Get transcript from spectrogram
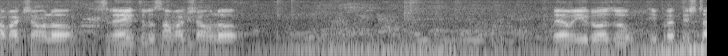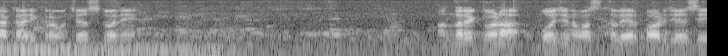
సమక్షంలో స్నేహితుల సమక్షంలో మేము ఈరోజు ఈ ప్రతిష్టా కార్యక్రమం చేసుకొని అందరికి కూడా భోజన వసతులు ఏర్పాటు చేసి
